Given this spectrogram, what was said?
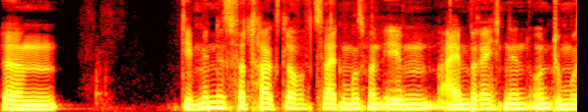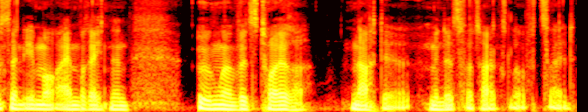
ähm, die Mindestvertragslaufzeit muss man eben einberechnen und du musst dann eben auch einberechnen, irgendwann wird es teurer nach der Mindestvertragslaufzeit.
